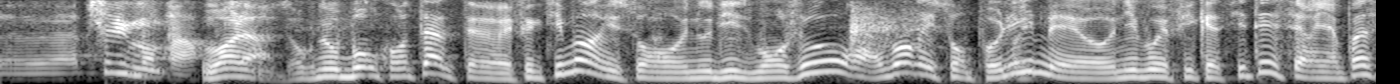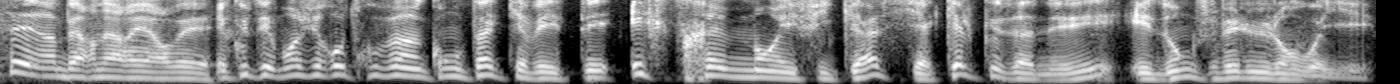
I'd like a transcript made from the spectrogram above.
Euh, absolument pas. Voilà, donc nos bons contacts, euh, effectivement, ils, sont, ils nous disent bonjour, au revoir, ils sont polis, mais euh, au niveau efficacité, c'est rien passé, hein, Bernard et Hervé. Écoutez, moi j'ai retrouvé un contact qui avait été extrêmement efficace il y a quelques années et donc je vais lui l'envoyer,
